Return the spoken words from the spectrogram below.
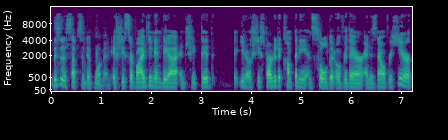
this is a substantive woman. If she survived in India and she did, you know, she started a company and sold it over there and is now over here,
